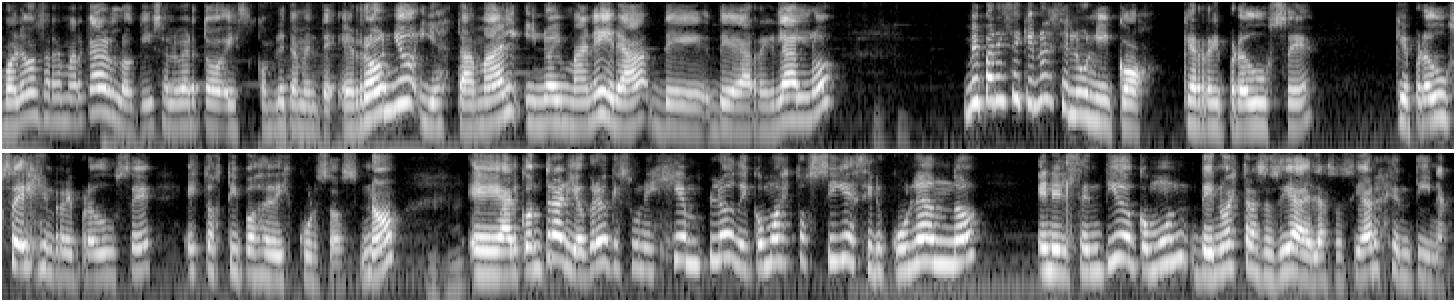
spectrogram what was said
volvemos a remarcar, lo que hizo Alberto es completamente erróneo y está mal y no hay manera de, arreglarlo, me parece que no es el único que reproduce, que produce y reproduce estos tipos de discursos, ¿no? Eh, al contrario, creo que es un ejemplo de cómo esto sigue circulando en el sentido común de nuestra sociedad, de la sociedad argentina.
